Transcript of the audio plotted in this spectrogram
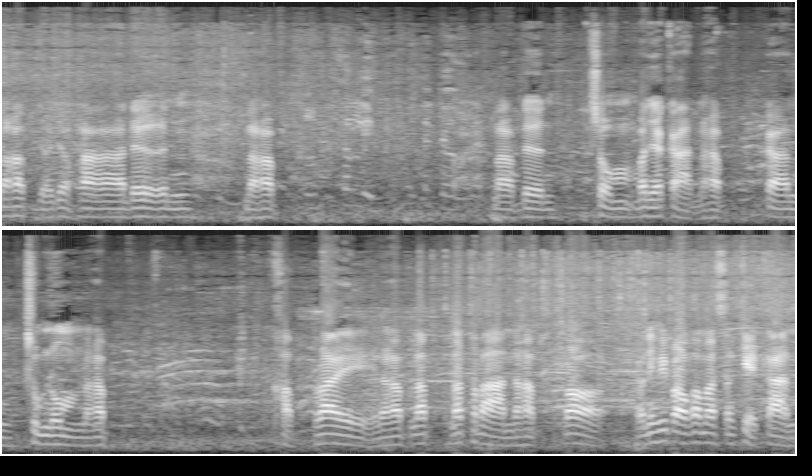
นะครับ เดี๋ยวจะพาเดินนะครับนะครับเดินชมบรรยากาศนะครับ การชุมนุมนะครับ ขับไล่นะครับรัฐรัฐบาลนะครับ ก็วันนี้พี่เปาก็มาสังเกตการณ์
